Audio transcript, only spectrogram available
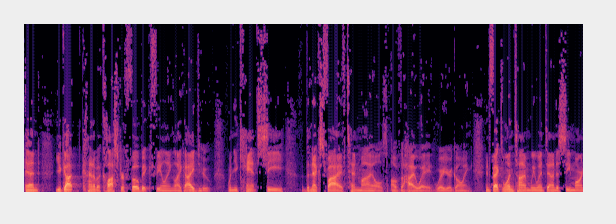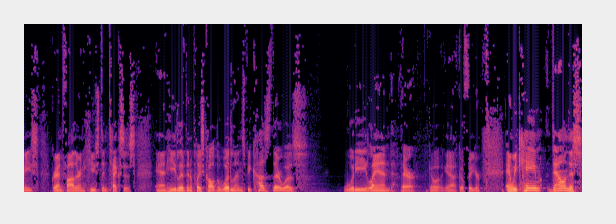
And you got kind of a claustrophobic feeling like I do when you can't see the next five, ten miles of the highway where you're going. In fact, one time we went down to see Marnie's grandfather in Houston, Texas, and he lived in a place called the Woodlands because there was woody land there. Go, yeah, go figure. And we came down this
